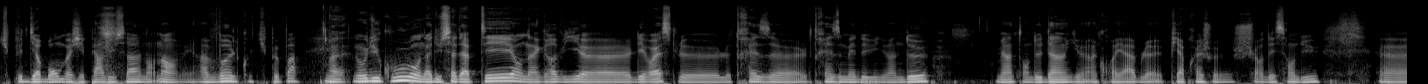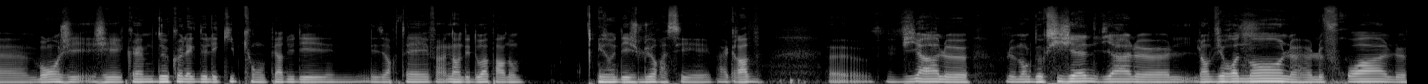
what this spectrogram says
Tu peux te dire, bon, bah, j'ai perdu ça. Non, non, mais un vol, quoi, tu peux pas. Ouais. Donc du coup, on a dû s'adapter. On a gravi euh, l'Everest le, le 13, euh, le 13 mai 2022. Mais un temps de dingue, incroyable. Puis après, je, je suis redescendu. Euh, bon, j'ai j'ai quand même deux collègues de l'équipe qui ont perdu des, des orteils, enfin non, des doigts, pardon. Ils ont eu des gelures assez bah, graves euh, via le, le manque d'oxygène, via le- l'environnement, le, le froid, le,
